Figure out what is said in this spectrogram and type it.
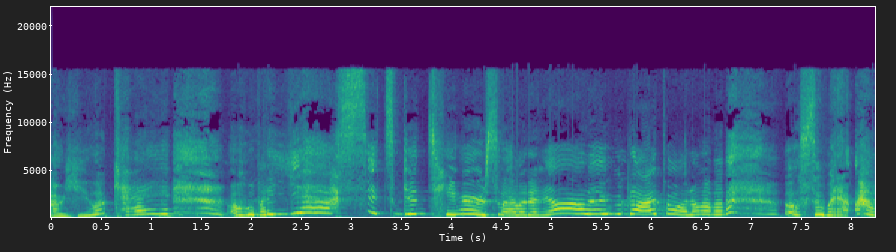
Are you okay? Og hun bare Yes, it's good tears. Og jeg bare Ja, det er bra i tårer. Og så bare ah!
